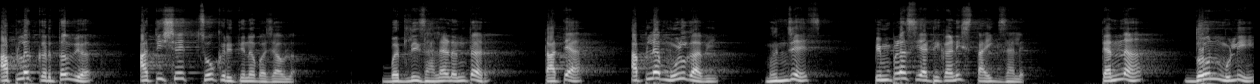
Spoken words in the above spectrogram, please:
आपलं कर्तव्य अतिशय चोख रीतीनं बजावलं. बदली झाल्यानंतर तात्या आपल्या मूळ गावी म्हणजेच पिंपळस या ठिकाणी स्थायिक झाले. त्यांना दोन मुली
